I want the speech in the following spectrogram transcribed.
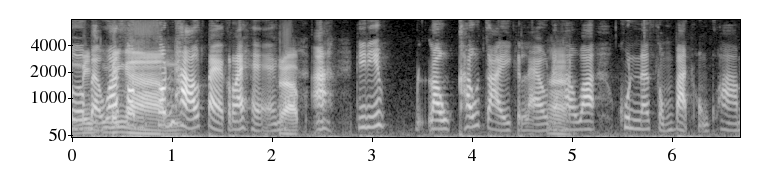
อไม่แบบว่าไม่ส้นงามส้นเท้าแตกระแหงครับอะทีนี้เราเข้าใจกันแล้วนะคะฮะว่า คุณสมบัติของความ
